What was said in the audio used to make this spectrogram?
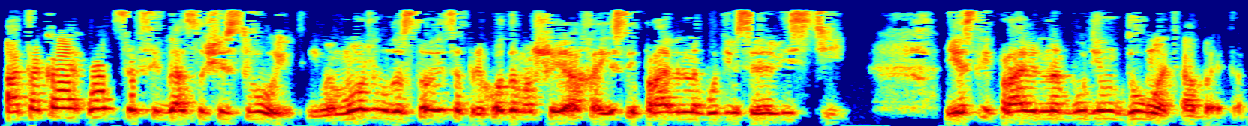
А такая опция всегда существует. И мы можем удостоиться прихода Машиаха, если правильно будем себя вести. Если правильно будем думать об этом,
